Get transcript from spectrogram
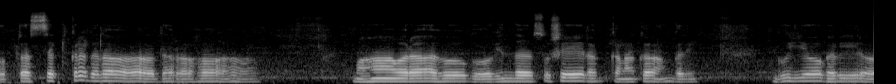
గుప్తశక్రగదాధర మహావరాహో గోవింద సుశీల కనకాంగది గుయ్యోగవీరో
